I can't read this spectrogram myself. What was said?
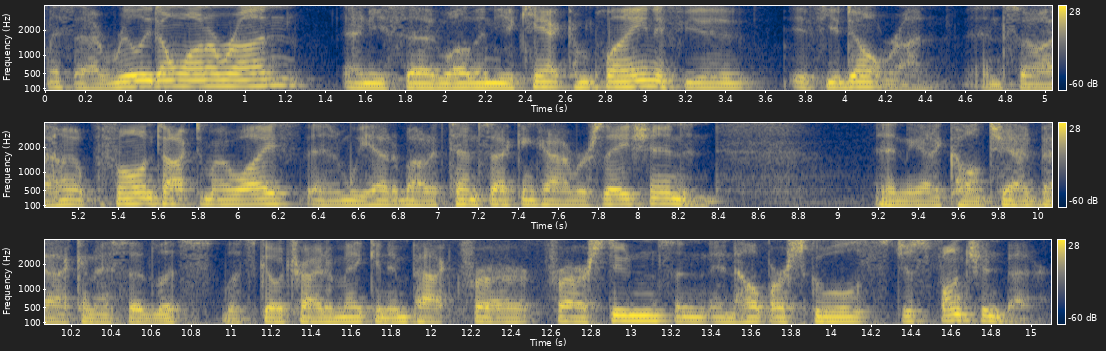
I said, I really don't want to run. And he said, Well, then you can't complain if you if you don't run. And so I hung up the phone, talked to my wife, and we had about a 10 second conversation and and I called Chad back and I said, let's let's go try to make an impact for our for our students and, and help our schools just function better.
